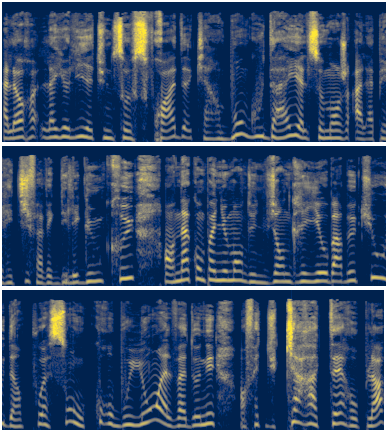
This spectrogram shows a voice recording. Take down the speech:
Alors l'aïoli est une sauce froide qui a un bon goût d'ail. Elle se mange à l'apéritif avec des légumes crus, en accompagnement d'une viande grillée au barbecue ou d'un poisson au courbouillon. Elle va donner en fait du caractère au plat.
